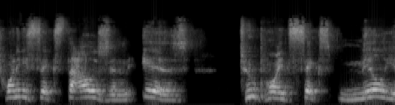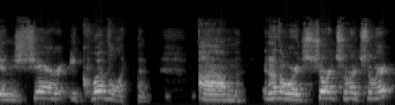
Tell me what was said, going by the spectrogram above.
26,000 is 2.6 million share equivalent. Um, in other words, short, short, short.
